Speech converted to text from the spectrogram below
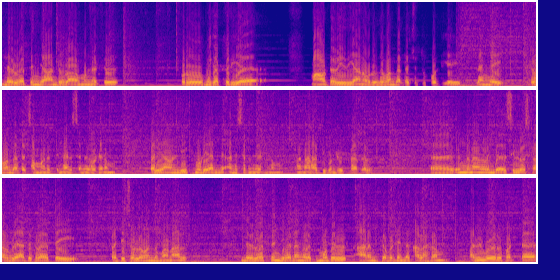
இந்த எழுபத்தஞ்சு ஆண்டு விழாவை முன்னிட்டு ஒரு மிகப்பெரிய மாவட்ட ரீதியான ஒரு துவந்தாட்ட சுற்றுப் போட்டியை இலங்கை துவந்தாட்ட சம்மனத்தின் அரசனுடனும் பலியான் லீக்கினுடைய அனு- அனுசரணையுடனும் நடாத்தி கொண்டிருக்கிறார்கள். இன்று நாங்கள் இந்த சில்வர் ஸ்டார் விளையாட்டுக் கழகத்தை பற்றி சொல்ல வேண்டுமானால் இந்த 75 வருடங்களுக்கு முதல் ஆரம்பிக்கப்பட்ட இந்த கழகம் பல்வேறுபட்ட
